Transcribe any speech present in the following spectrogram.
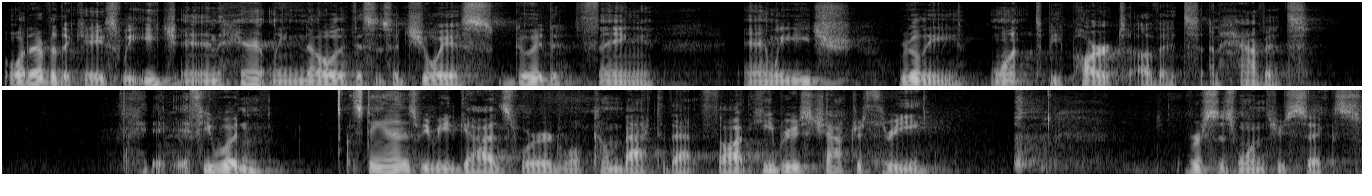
Whatever the case, we each inherently know that this is a joyous, good thing, and we each really want to be part of it and have it. If you would, stand as we read God's word. We'll come back to that thought. Hebrews chapter 3, verses 1 through 6.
